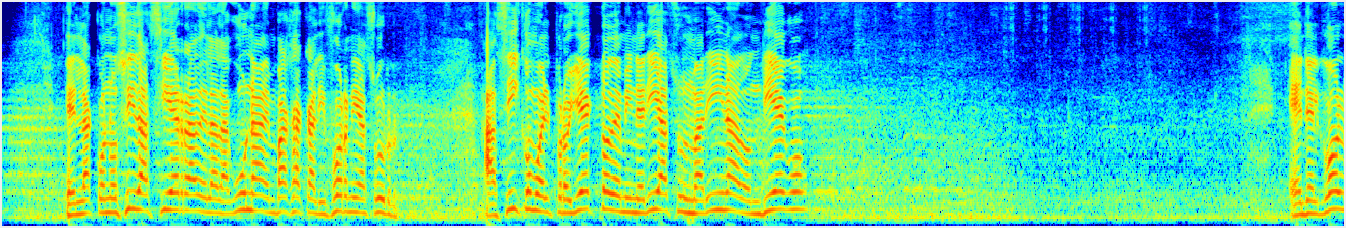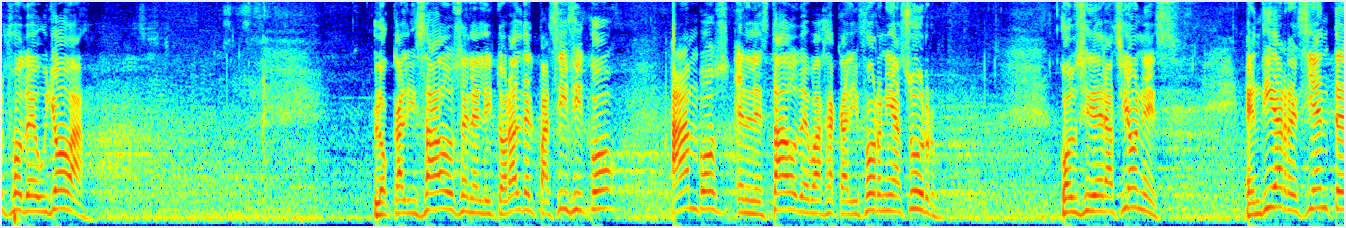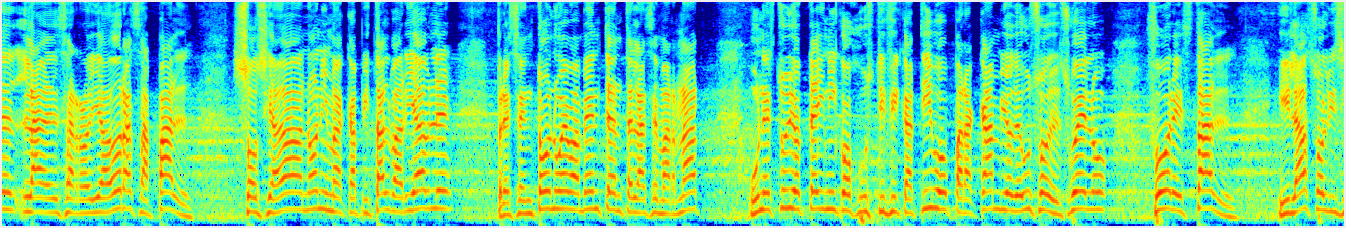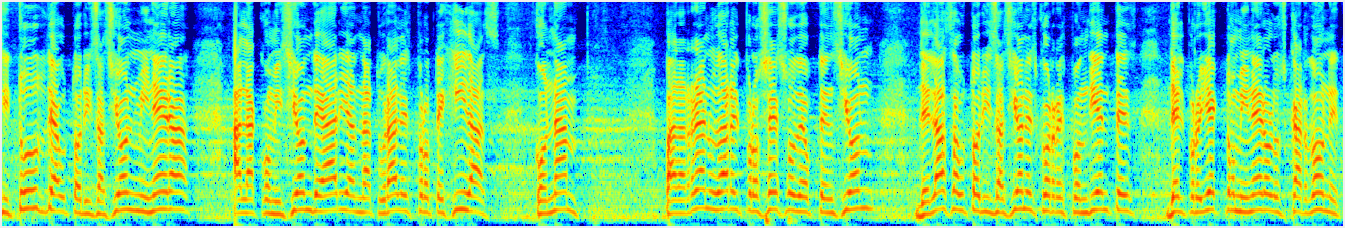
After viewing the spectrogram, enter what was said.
en la conocida Sierra de la Laguna en Baja California Sur, así como el proyecto de minería submarina Don Diego, en el Golfo de Ulloa, localizados en el litoral del Pacífico, ambos en el estado de Baja California Sur. Consideraciones. En días recientes, la desarrolladora Zapal Sociedad Anónima Capital Variable presentó nuevamente ante la Semarnat un estudio técnico justificativo para cambio de uso del suelo forestal y la solicitud de autorización minera a la Comisión de Áreas Naturales Protegidas, CONAMP, para reanudar el proceso de obtención de las autorizaciones correspondientes del proyecto minero Los Cardones,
